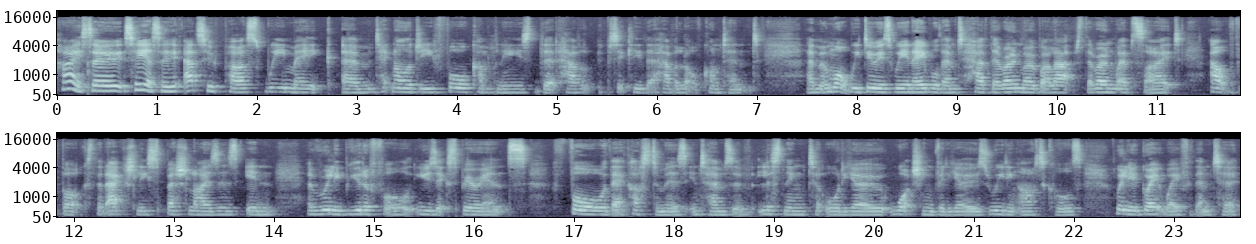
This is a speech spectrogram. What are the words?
Hi, so so yeah, so at Superpass we make um, technology for companies that have particularly that have a lot of content. Um, and what we do is we enable them to have their own mobile app, their own website out of the box that actually specializes in a really beautiful user experience for their customers in terms of listening to audio, watching videos, reading articles. Really, a great way for them to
